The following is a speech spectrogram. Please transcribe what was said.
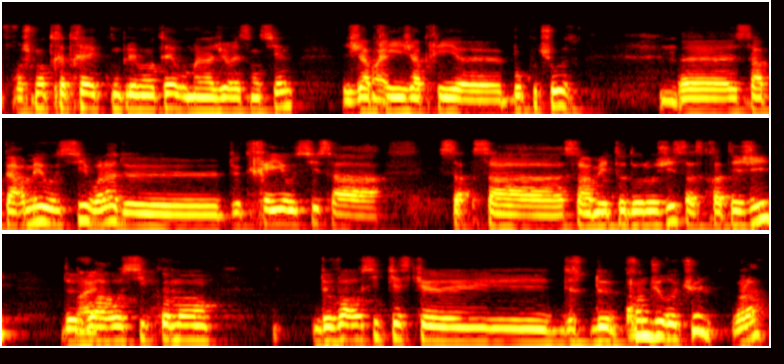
franchement, très très complémentaire au manager essentiel. J'ai appris, j'ai appris beaucoup de choses. Mm. ça permet aussi, voilà, de, de créer aussi sa sa, sa, méthodologie, sa stratégie, de voir aussi comment, de voir aussi qu'est-ce que, de, prendre du recul, voilà,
